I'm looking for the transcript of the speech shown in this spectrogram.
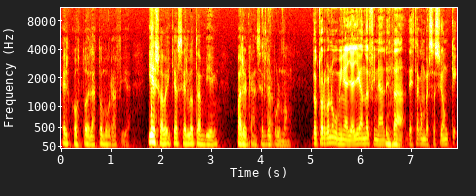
el costo de las tomografías. Y eso hay que hacerlo también para el cáncer de pulmón. Doctor Gonogumina, ya llegando al final de esta, de esta conversación, ¿qué,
